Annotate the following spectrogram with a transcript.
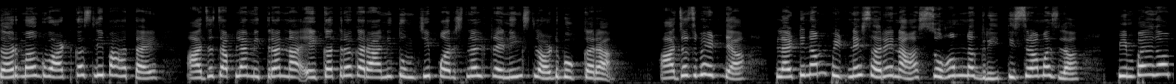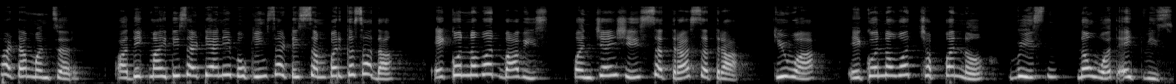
तर मग वाट कसली पाहताय? आजच आपल्या मित्रांना एकत्र करा आणि तुमची पर्सनल ट्रेनिंग स्लॉट बुक करा. आजच भेट द्या. प्लॅटिनम फिटनेस अरेना सोहम नगरी तिसरा मजला पिंपळगाव फाटा मंचर. अधिक माहितीसाठी आणि बुकिंगसाठी संपर्क साधा. एकोणनव्वद बावीस पंच्याऐंशी सतरा सतरा किंवा एकोणनव्वद छप्पन्न वीस नव्वद एकवीस.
